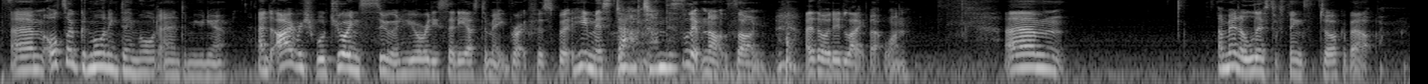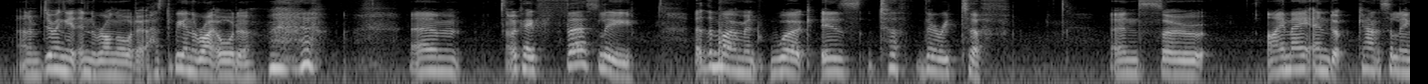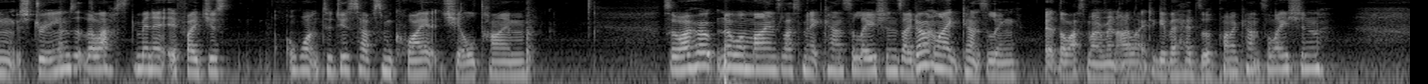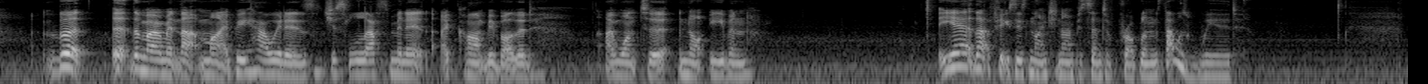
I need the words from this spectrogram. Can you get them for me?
Um, also, good morning Maud and Amunia. And Irish will join soon, he already said he has to make breakfast, but he missed out on the Slipknot song. I thought he'd like that one. Um, I made a list of things to talk about, and I'm doing it in the wrong order. It has to be in the right order. um, okay, firstly, at the moment, work is tough, very tough. And so I may end up cancelling streams at the last minute if I just want to just have some quiet chill time. So I hope no one minds last minute cancellations. I don't like cancelling at the last moment. I like to give a heads up on a cancellation. But at the moment that might be how it is. Just last minute I can't be bothered. I want to not even... Yeah, that fixes 99% of problems. That was weird.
